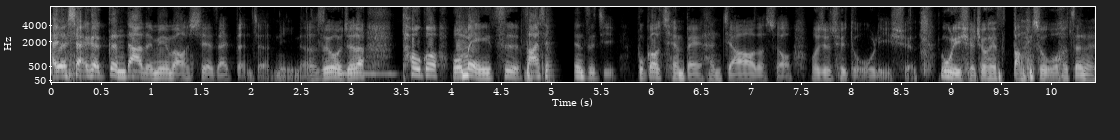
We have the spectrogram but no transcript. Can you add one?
还有下一个更大的面包屑在等着你呢。所以我觉得，透过我每一次发现自己不够谦卑、很骄傲的时候，我就去读物理学，物理学就会帮助我真的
